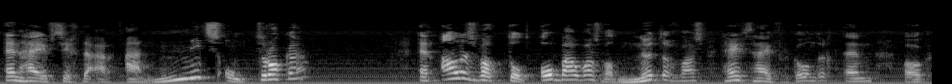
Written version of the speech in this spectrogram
En hij heeft zich daar aan niets onttrokken. En alles wat tot opbouw was, wat nuttig was, heeft hij verkondigd en ook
